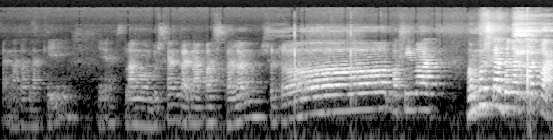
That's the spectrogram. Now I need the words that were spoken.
Tarik nafas lagi. Ya setelah menghembuskan tarik nafas dalam. Sedot maksimal hembuskan dengan kuat pak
